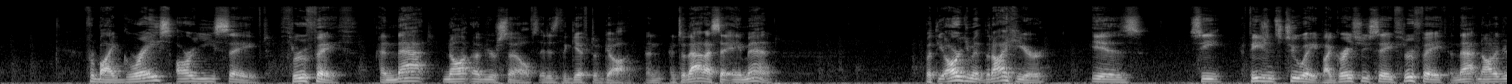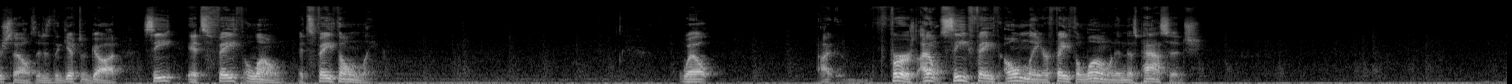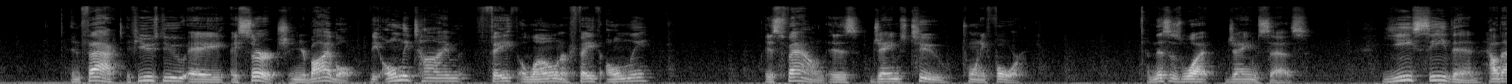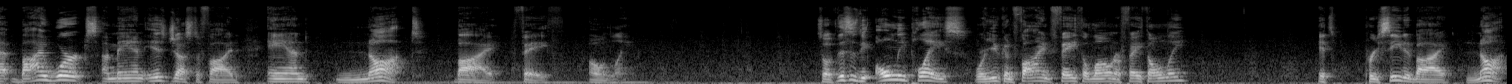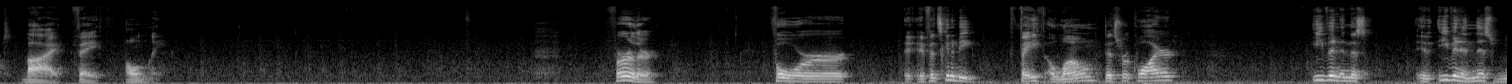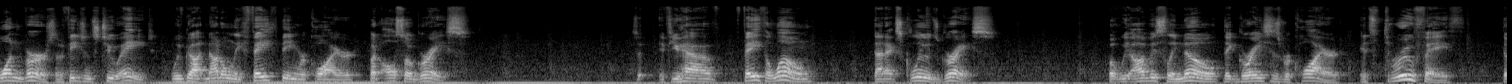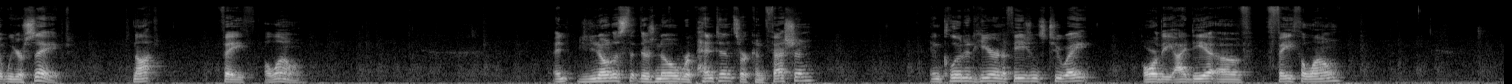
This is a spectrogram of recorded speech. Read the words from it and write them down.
For by grace are ye saved through faith, and that not of yourselves. It is the gift of God. And, and to that I say, Amen. But the argument that I hear is see, Ephesians 2 8, by grace you saved through faith, and that not of yourselves. It is the gift of God. See, it's faith alone, it's faith only. Well, I, first, I don't see faith only or faith alone in this passage. In fact, if you do a, a search in your Bible, the only time faith alone or faith only is found is James 2 24. And this is what James says Ye see then how that by works a man is justified, and not by faith only. So if this is the only place where you can find faith alone or faith only, it's preceded by not by faith only. Further, for if it's going to be faith alone that's required, even in this even in this one verse of Ephesians 2 8, we've got not only faith being required, but also grace. So if you have faith alone, that excludes grace. But we obviously know that grace is required. It's through faith that we are saved, not faith alone. And you notice that there's no repentance or confession included here in Ephesians 2 8, or the idea of faith alone?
